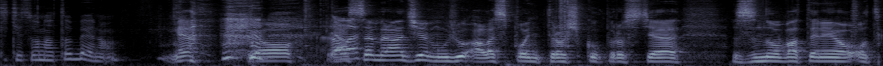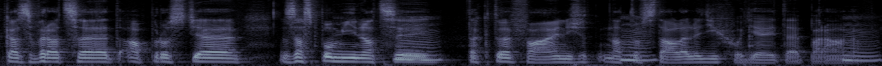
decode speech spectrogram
Teď je to na tobě, no. jo, já Ale... jsem rád, že můžu alespoň trošku prostě znova ten jeho odkaz vracet a prostě zaspomínat si, hmm. tak to je fajn, že na to hmm. stále lidi chodí, to je paráda. Hmm.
